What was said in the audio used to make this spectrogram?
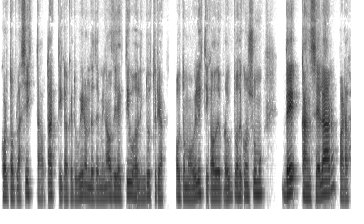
cortoplacista o táctica que tuvieron determinados directivos de la industria automovilística o de productos de consumo de cancelar, para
